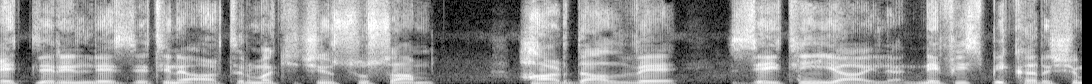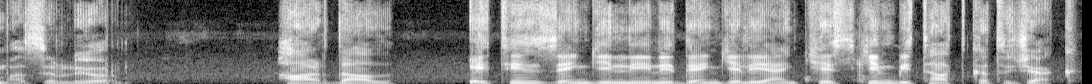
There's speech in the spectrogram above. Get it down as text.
Etlerin lezzetini artırmak için susam, hardal ve zeytinyağıyla nefis bir karışım hazırlıyorum. Hardal, etin zenginliğini dengeleyen keskin bir tat katacak.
